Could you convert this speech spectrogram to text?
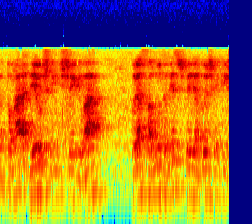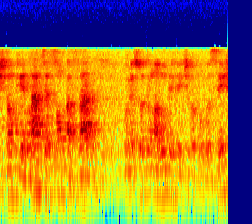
é tomar a Deus que a gente chegue lá, por essa luta desses vereadores que aqui estão, que na sessão passada começou a ter uma luta efetiva por vocês,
